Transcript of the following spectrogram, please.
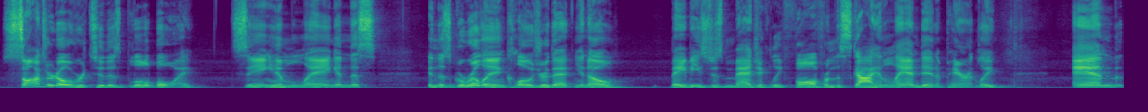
sauntered over to this little boy, seeing him laying in this in this gorilla enclosure that, you know, babies just magically fall from the sky and land in apparently. And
